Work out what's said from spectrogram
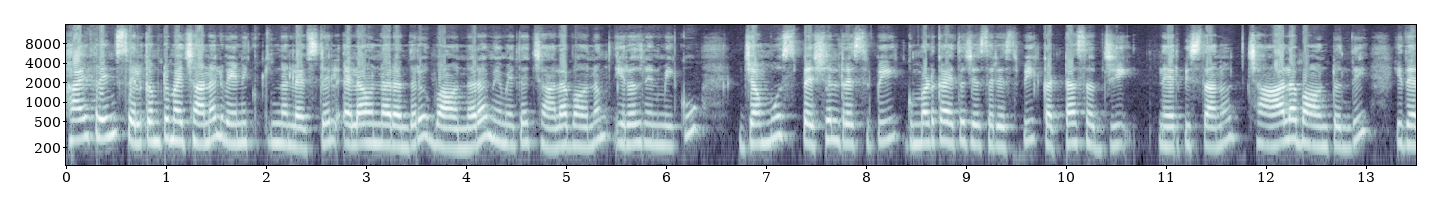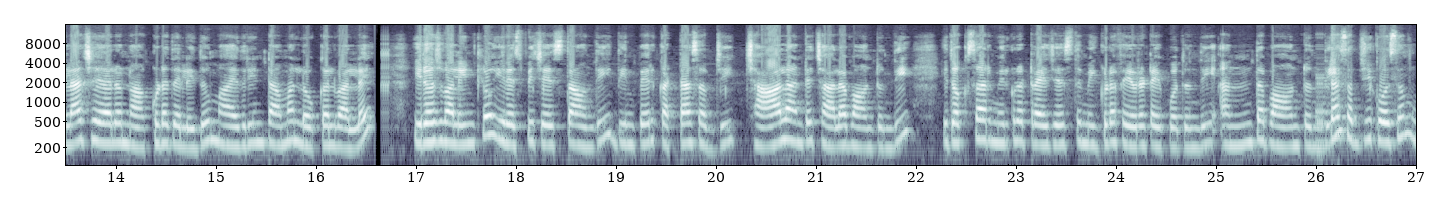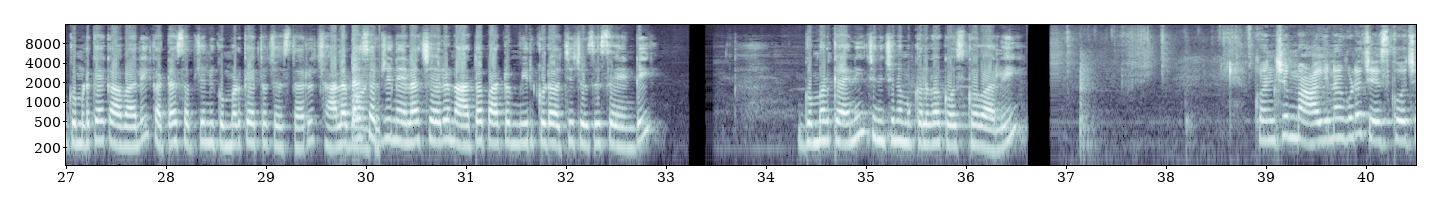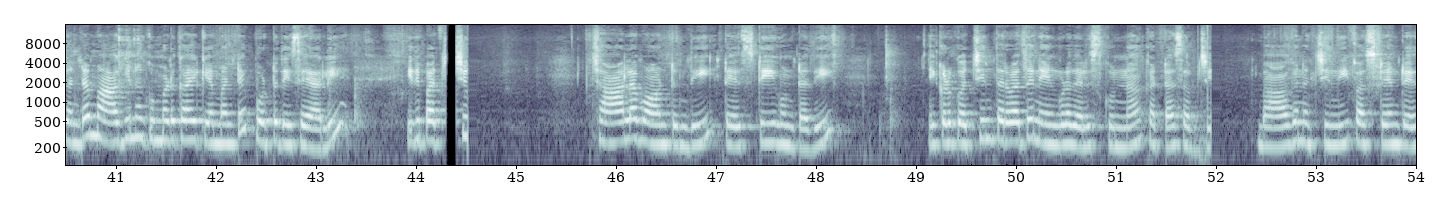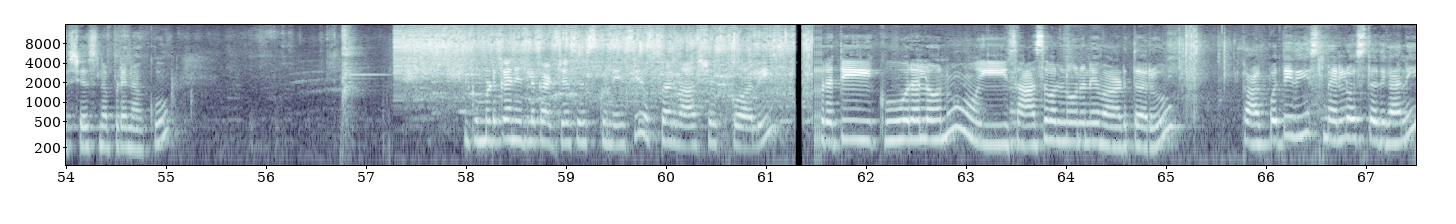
Hi friends welcome to my channel Veni cooking and lifestyle. ఎలా ఉన్నారు అందరూ? బాగున్నారా? మేమైతే చాలా బాగున్నాం. ఈరోజు నేను మీకు జమ్మూ స్పెషల్ రెసిపీ గుమ్మడికాయతో చేసే రెసిపీ కట్టా సబ్జీ నేర్పిస్తాను. చాలా బాగుంటుంది. ఇది ఎలా చేయాలో నాకు కూడా తెలీదు. మా ఎదిరింటామ లోకల్ వాళ్ళే. ఈరోజు వాళ్ళ ఇంట్లో ఈ రెసిపీ చేస్తూ ఉంది. దీని పేరు కట్టా సబ్జీ. చాలా అంటే చాలా బాగుంటుంది. ఇది ఒకసారి మీరు కూడా ట్రై చేస్తే మీకు కూడా ఫేవరెట్ అయిపోతుంది. అంత బాగుంటుంది. కట్టా సబ్జీ కోసం గుమ్మడికాయ కావాలి. కట్టా సబ్జీని గుమ్మడికాయతో చేస్తారు. చాలా బాగా సబ్జీని ఎలా చేయాలో నాతో పాటు మీరు కూడా వచ్చి చూసేసేయండి. గుమ్మడికాయని చిన్న చిన్న ముక్కలుగా కోసుకోవాలి. కొంచెం మాగినా కూడా చేసుకోవచ్చు అంటే మాగిన గుమ్మడికాయకి ఏమంటే పొట్టు తీసేయాలి. ఇది పచ్చి చాలా బాగుంటుంది. టేస్టీగా ఉంటుంది ఇక్కడికి వచ్చిన తర్వాత నేను కూడా తెలుసుకున్నా కట్టా సబ్జీ. బాగా నచ్చింది. ఫస్ట్ టైం టేస్ట్ చేసినప్పుడే నాకు. గుమ్మడికాయని ఇట్లా కట్ చేసేసుకునేసి ఒకసారి వాష్ చేసుకోవాలి. ప్రతి కూరలోనూ ఈ సాసవల నూనెనే వాడతారు. కాకపోతే ఇది స్మెల్ వస్తుంది కానీ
